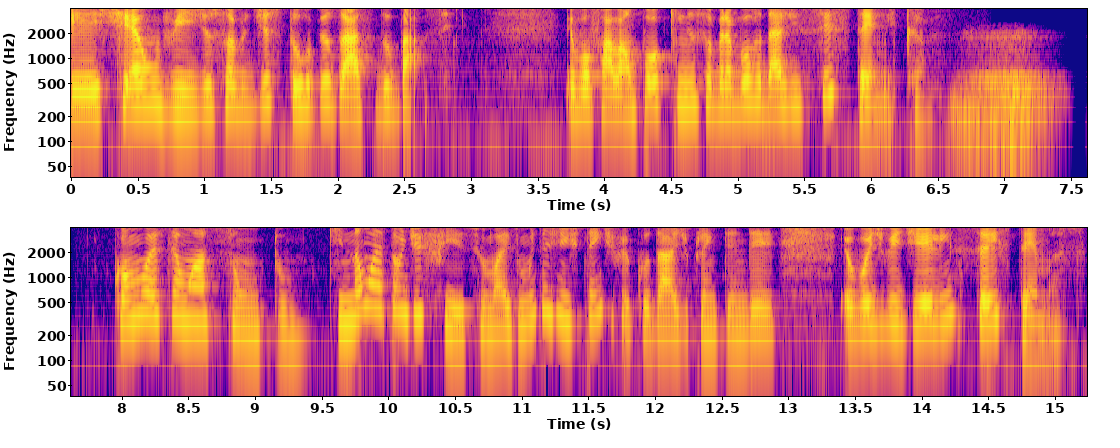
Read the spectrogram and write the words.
Este é um vídeo sobre distúrbios ácido-base. Eu vou falar um pouquinho sobre abordagem sistêmica. Como esse é um assunto que não é tão difícil, mas muita gente tem dificuldade para entender, eu vou dividir ele em seis temas.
